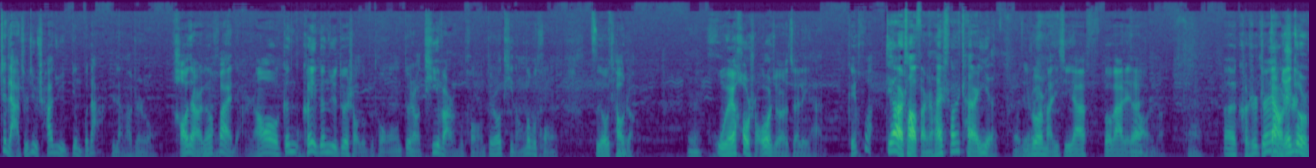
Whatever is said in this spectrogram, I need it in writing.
这俩直距差距并不大，这两套阵容好点儿跟嗯坏点儿，然后跟可以根据对手的不同、对手踢法的不同、对手体能的不同，自由调整。嗯，互为后手，我觉得是最厉害的，可以换。第二套反正还稍微差点意思。我觉得你说是马蒂奇加博格巴这对套是吗？对，呃，可是真感觉就是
